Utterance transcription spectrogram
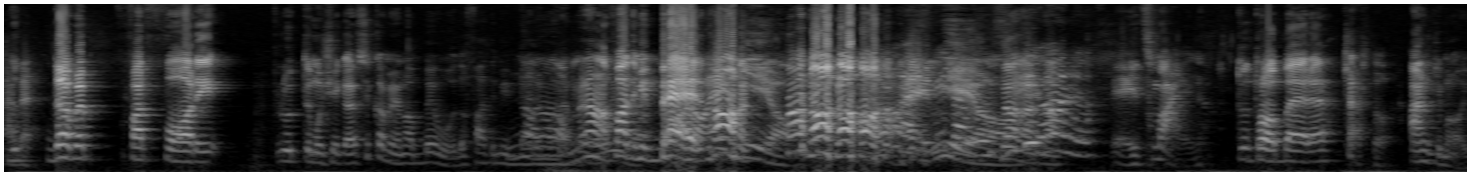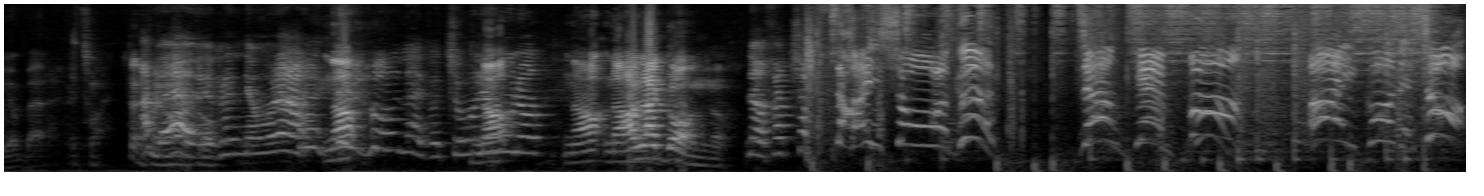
Vabbè. deve far fuori l'ultimo cigarro. Siccome io non ho bevuto, fatemi No, bere. no, No, no, mio. fatemi No, bere. no, No, è mio. no, no, no. No, è mio. No, no, no. Eh, it's mine. Tutto va bene? Certo, anche me lo voglio bene. Vabbè, ne prendiamo un altro. No. Dai, facciamone no. uno. No, no, alla gonna. No, facciamo. Sai so good! Ai gode so!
